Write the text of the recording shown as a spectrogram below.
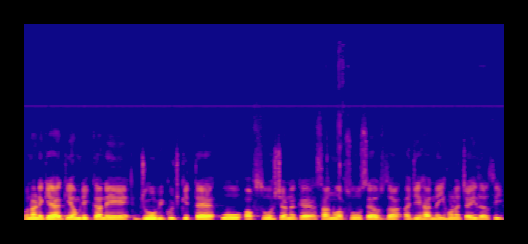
ਉਹਨਾਂ ਨੇ ਕਿਹਾ ਕਿ ਅਮਰੀਕਾ ਨੇ ਜੋ ਵੀ ਕੁਝ ਕੀਤਾ ਹੈ, ਉਹ ਅਫਸੋਸਜਨਕ ਹੈ। ਸਾਨੂੰ ਅਫਸੋਸ ਹੈ ਉਸ ਦਾ ਅਜਿਹਾ ਨਹੀਂ ਹੋਣਾ ਚਾਹੀਦਾ ਸੀ।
